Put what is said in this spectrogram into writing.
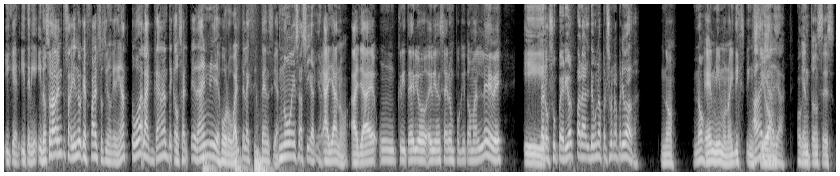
y que y tenía y no solamente sabiendo que es falso, sino que tenía todas las ganas de causarte daño y de jorobarte la existencia. No es así allá. Allá no, allá es un criterio evidenciario un poquito más leve y Pero superior para el de una persona privada. no, No. el mismo, no hay distinción. ah, ya, ya. Y entonces,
